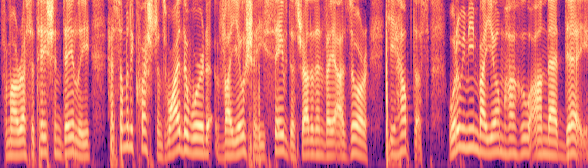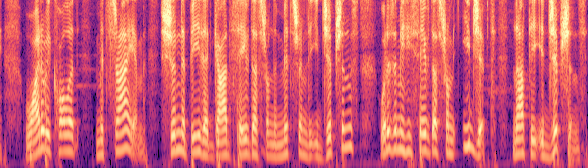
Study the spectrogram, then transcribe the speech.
from our recitation daily, has so many questions. Why the word Vayosha? He saved us rather than Vayazor. He helped us. What do we mean by Yom Hahu on that day? Why do we call it Mitzrayim. Shouldn't it be that God saved us from the Mitzrayim, the Egyptians? What does it mean He saved us from Egypt, not the Egyptians?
